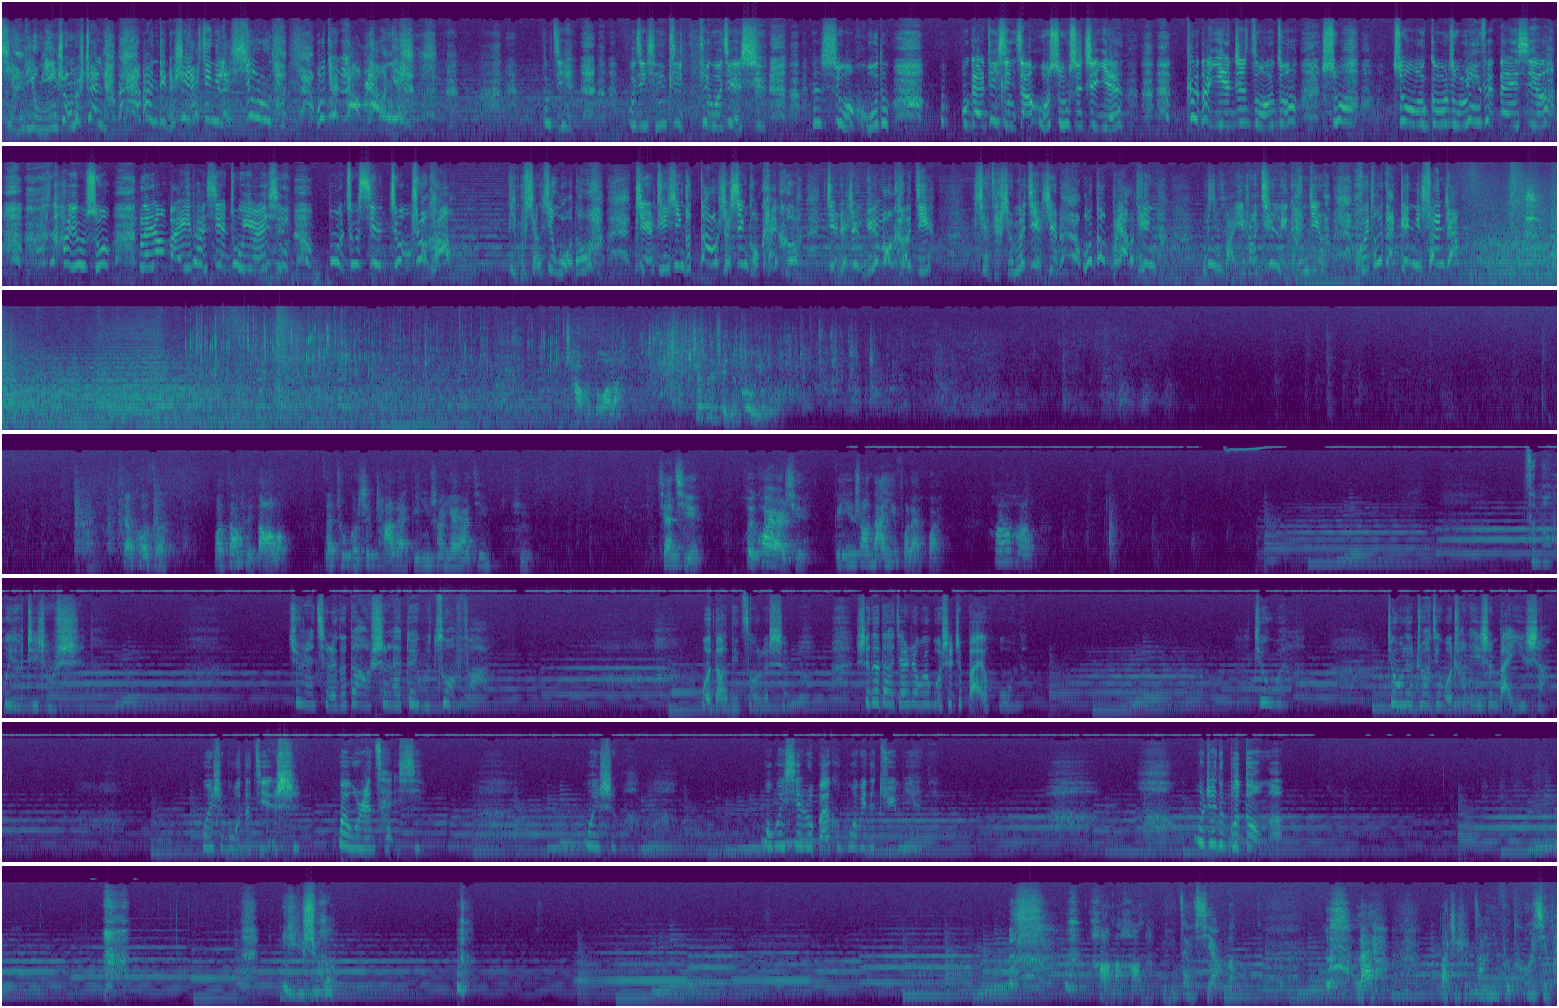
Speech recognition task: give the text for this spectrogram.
子！竟然利用银霜的善良，暗地里设下心计来羞辱他，我就饶不了你！父亲，父亲，请听听我解释，是我糊涂，不该听信江湖术士之言。可他言之凿凿，说说我们公主命在旦夕了，他又说能让白衣太现出原形，破除仙咒。住口！你不相信我的话，竟然听信个道士信口开河，简直是愚不可及！现在什么解释我都不要听，我先把衣裳清理干净了，回头再跟你算账。差不多了，这盆水就够用了。小扣子，把脏水倒了，再冲个参茶来给银霜压压惊。是。香琪，回跨院去给银霜拿衣服来换。好好。怎么会有这种事呢？居然请了个道士来对我做法，我到底做了什么，使得大家认为我是只白狐呢？就为了，就为了撞见我穿了一身白衣裳。为什么我的解释会无人采信？为什么我会陷入百口莫辩的局面呢？我真的不懂啊！你说，好了好了，别再想了。来，把这身脏衣服脱下来。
